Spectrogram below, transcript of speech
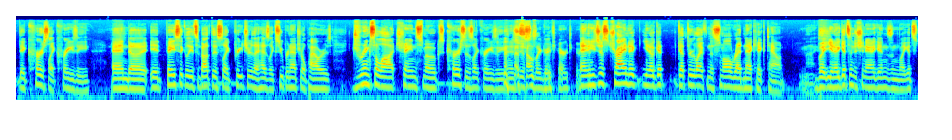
they curse like crazy, and uh, it basically it's about this like preacher that has like supernatural powers, drinks a lot, chain smokes, curses like crazy, and it's just sounds like a great character. and he's just trying to you know get get through life in this small redneck hick town. nice. But you know, he gets into shenanigans and like it's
